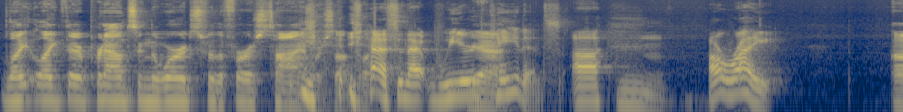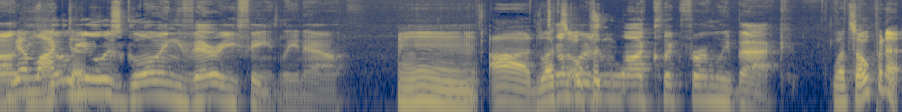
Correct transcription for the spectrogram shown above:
Like like they're pronouncing the words for the first time or something. Yes, in that weird Yeah. cadence. Uh, All right, Uh, We the unlocked yo-yo is glowing very faintly now. Odd. Let's tumblers open. the lock. Click firmly back. Let's open it.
